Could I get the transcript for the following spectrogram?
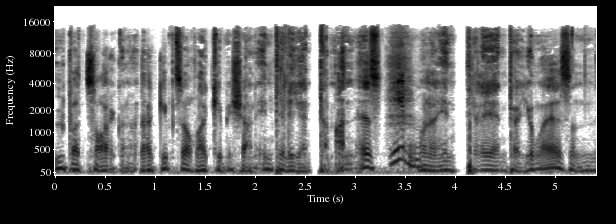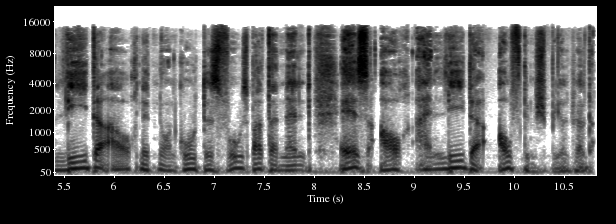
überzeugen. Und da gibt's auch, weil Kimmich ein intelligenter Mann ist Eben. und ein intelligenter Junge ist, ein Leader auch, nicht nur ein gutes Fußballtalent. Er ist auch ein Leader auf dem Spielfeld,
